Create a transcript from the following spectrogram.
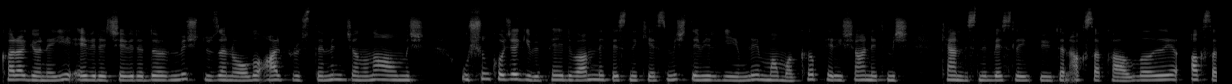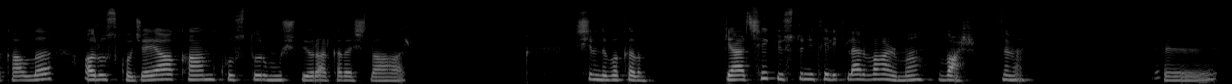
Kara göneyi evire çevire dövmüş. Düzenoğlu Alp Rüstem'in canını almış. Uşun koca gibi pehlivanın nefesini kesmiş. Demir giyimli Mamak'ı perişan etmiş. Kendisini besleyip büyüten aksakallı, aksakallı Arus kocaya kan kusturmuş diyor arkadaşlar. Şimdi bakalım. Gerçeküstü nitelikler var mı? Var. Değil mi? Ee,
